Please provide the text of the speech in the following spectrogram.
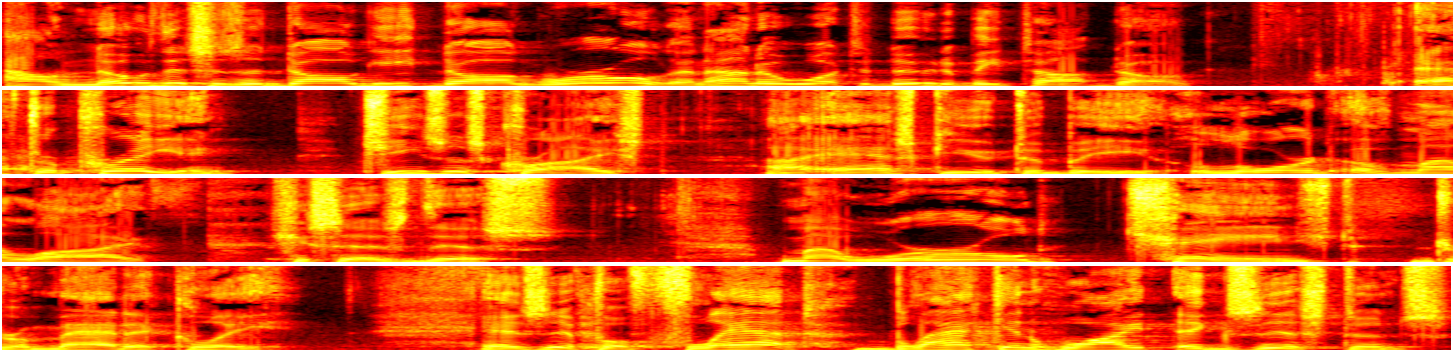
I'll know this is a dog eat dog world, and I know what to do to be top dog. After praying, Jesus Christ, I ask you to be Lord of my life. She says this My world changed dramatically as if a flat black and white existence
